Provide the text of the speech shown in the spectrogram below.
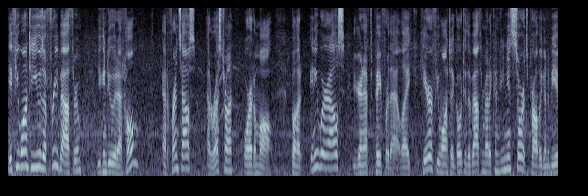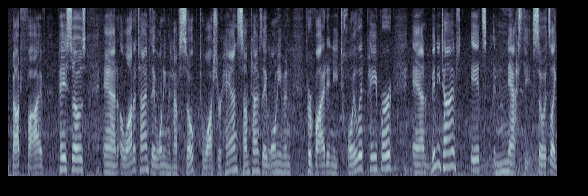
If you want to use a free bathroom, you can do it at home, at a friend's house, at a restaurant, or at a mall. But anywhere else, you're gonna have to pay for that. Like here, if you want to go to the bathroom at a convenience store, it's probably gonna be about five pesos and a lot of times they won't even have soap to wash your hands. Sometimes they won't even provide any toilet paper and many times it's nasty. So it's like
